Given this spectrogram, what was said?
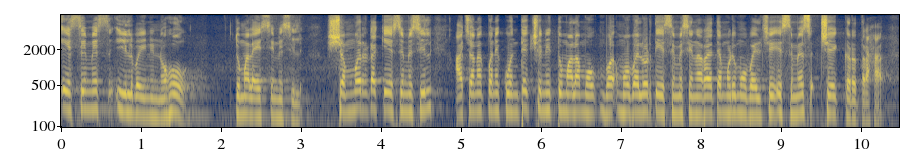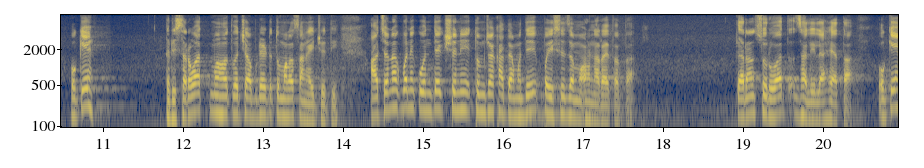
एस एम एस येईल बहिणींनो हो. तुम्हाला एस एम एस येईल. शंभर टक्के एस एम एस येईल. अचानकपणे कोणत्या क्षणी तुम्हाला मो मोबाईलवरती एस एम एस येणार आहे त्यामुळे मोबाईलचे एस एम एस चेक करत राहा ओके? तरी सर्वात महत्त्वाची अपडेट तुम्हाला सांगायची होती. अचानकपणे कोणत्या क्षणी तुमच्या खात्यामध्ये पैसे जमा होणार आहेत आता. कारण सुरुवात झालेली आहे आता ओके?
